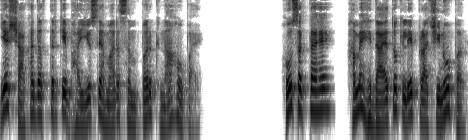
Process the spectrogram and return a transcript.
या शाखा दफ्तर के भाइयों से हमारा संपर्क ना हो पाए। हो सकता है हमें हिदायतों के लिए प्राचीनों पर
